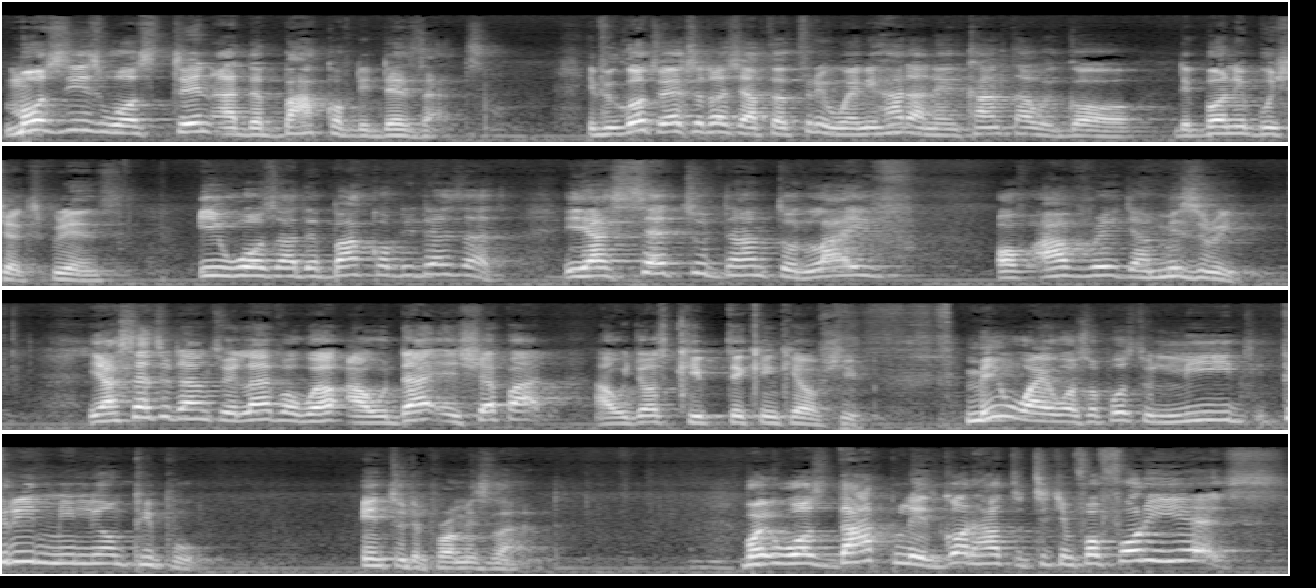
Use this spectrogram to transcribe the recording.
Moses was trained at the back of the desert. If you go to Exodus chapter 3, when he had an encounter with God, the burning bush experience, he was at the back of the desert. He has settled down to life of average and misery. He has settled down to a life of, well, I will die a shepherd, I will just keep taking care of sheep. Meanwhile, he was supposed to lead 3 million people into the promised land. But it was that place God had to teach him for 40 years.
